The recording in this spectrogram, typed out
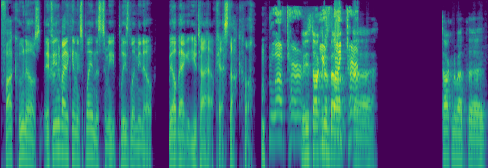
Fuck, who knows? If anybody can explain this to me, please let me know. Mailbag at utahoutcast.com. loved her. He's talking you about her. uh, talking about the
